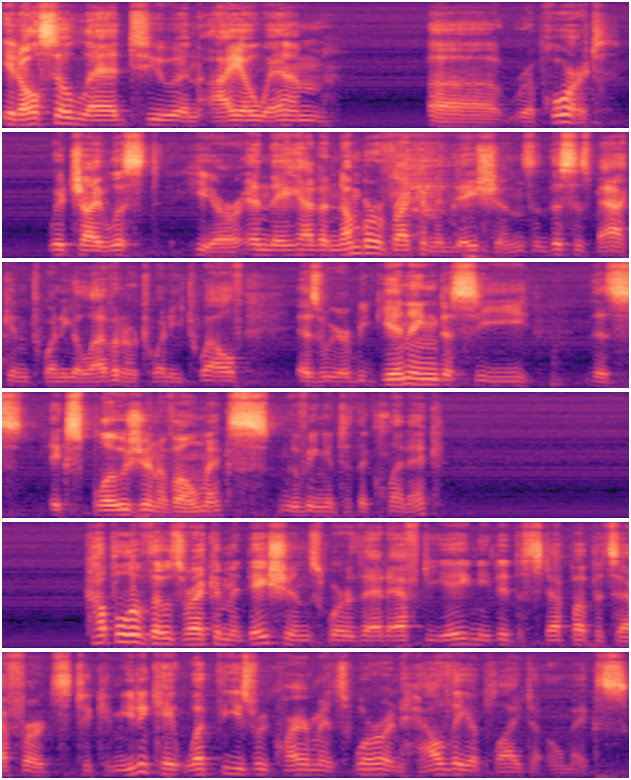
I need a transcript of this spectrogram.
it also led to an IOM uh, report, which I list here, and they had a number of recommendations, and this is back in 2011 or 2012, as we were beginning to see this explosion of omics moving into the clinic. A couple of those recommendations were that FDA needed to step up its efforts to communicate what these requirements were and how they applied to omics.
